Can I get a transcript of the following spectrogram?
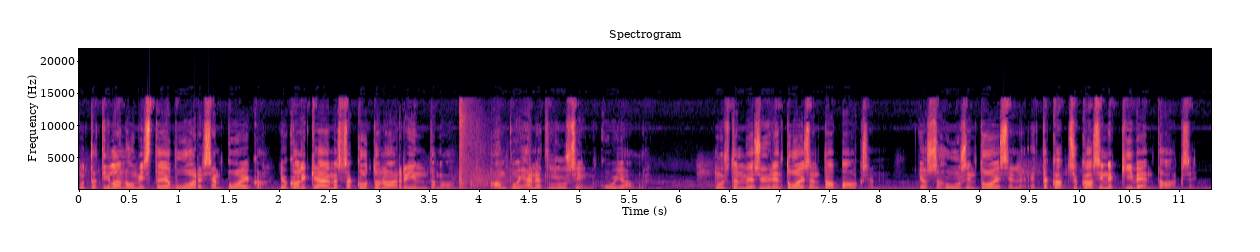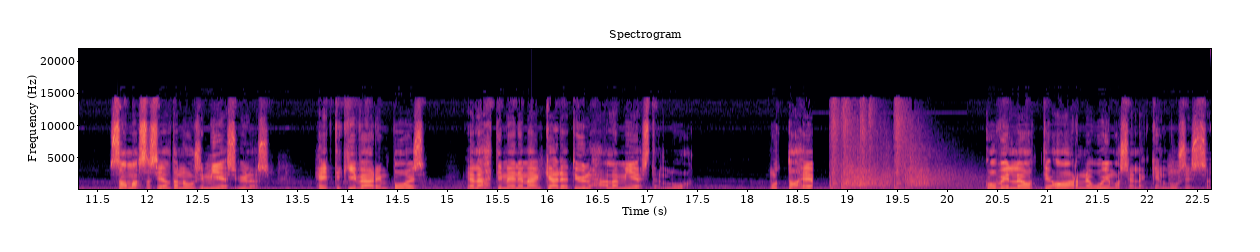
Mutta tilan omistaja Vuorisen poika, joka oli käymässä kotonaan rintamalta, ampui hänet lusin kujalle. Muistan myös yhden toisen tapauksen, jossa huusin toisille, että katsokaa sinne kiven taakse. Samassa sieltä nousi mies ylös, heitti kiväärin pois ja lähti menemään kädet ylhäällä miesten luo. Mutta he... Koville otti Aarne Uimosellekin lusissa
